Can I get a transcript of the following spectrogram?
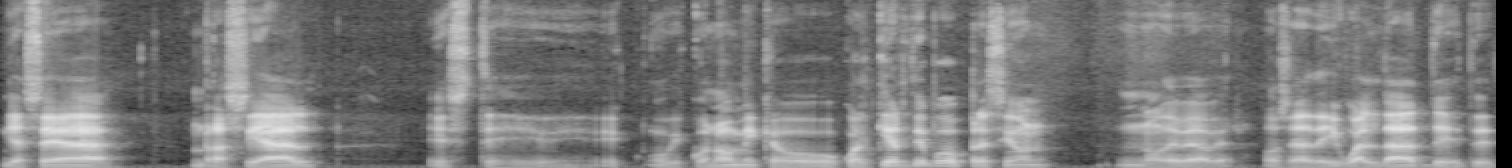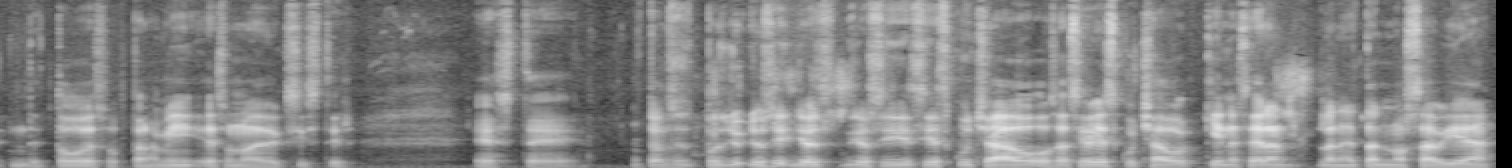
ya sea racial, este, o económica o, cualquier tipo de opresión no debe haber. O sea, de igualdad, de, de, de, todo eso. Para mí eso no debe existir. Este, entonces, pues yo, yo, sí, yo, yo sí, sí he escuchado, o sea, sí había escuchado quiénes eran. La neta no sabía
